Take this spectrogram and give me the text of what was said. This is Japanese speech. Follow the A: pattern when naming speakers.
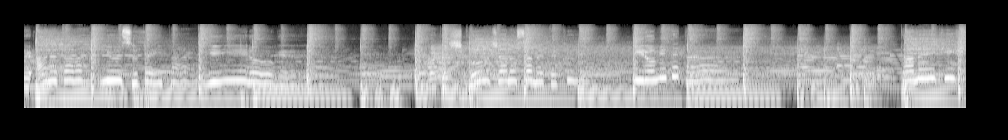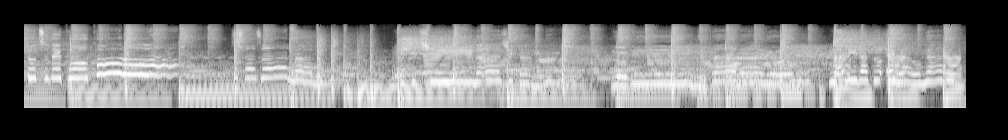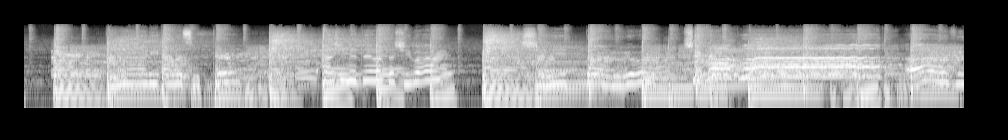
A: であなたはニュースペーパー広げ私紅茶の冷めてく色見てた。ため息一つで心はさざ波無口な時間が伸び私は知ったのよ。Check out love 二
